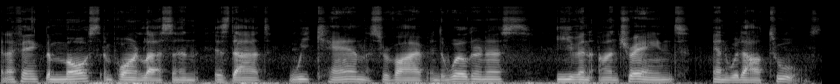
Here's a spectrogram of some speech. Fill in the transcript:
And I think the most important lesson is that we can survive in the wilderness even untrained and without tools.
